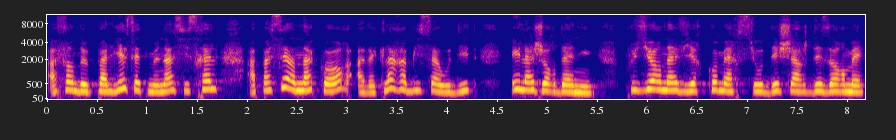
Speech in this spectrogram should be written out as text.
Afin de pallier cette menace, Israël a passé un accord avec l'Arabie saoudite et la Jordanie. Plusieurs navires commerciaux déchargent désormais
